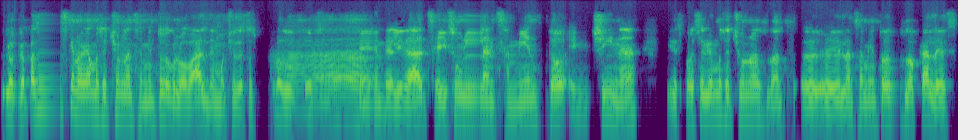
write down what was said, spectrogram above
Lo que pasa es que no habíamos hecho un lanzamiento global de muchos de estos productos. Ah. En realidad se hizo un lanzamiento en China y después habíamos hecho unos eh, eh, lanzamientos locales.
